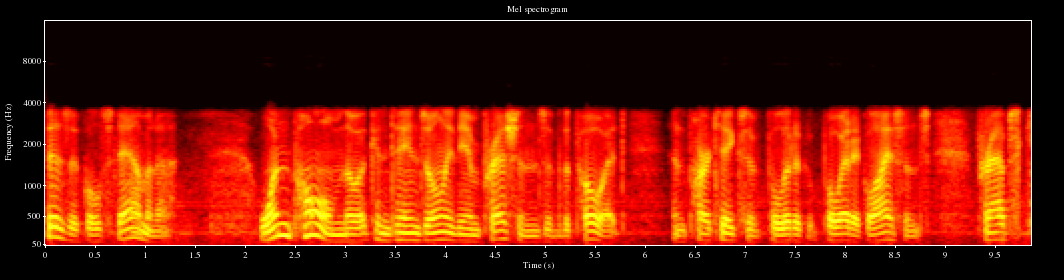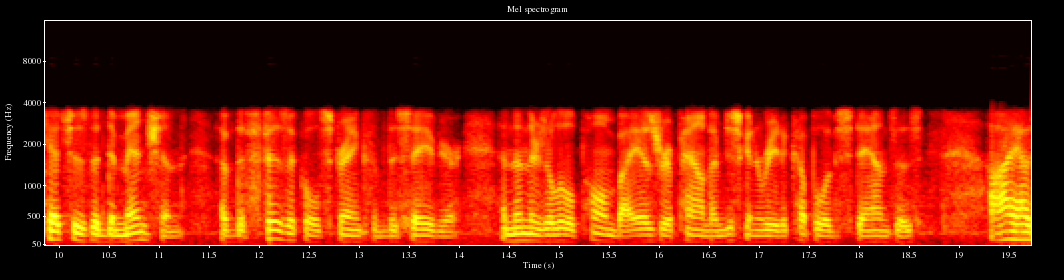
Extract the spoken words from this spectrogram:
physical stamina. One poem, though it contains only the impressions of the poet and partakes of political, poetic license, perhaps catches the dimension of the physical strength of the Savior. And then there's a little poem by Ezra Pound. I'm just going to read a couple of stanzas. I have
